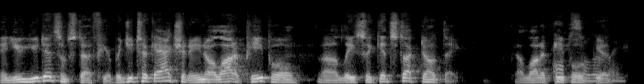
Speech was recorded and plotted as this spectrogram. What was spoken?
and you you did some stuff here, but you took action. And you know, a lot of people, uh, Lisa, get stuck, don't they? A lot of people Absolutely. get.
